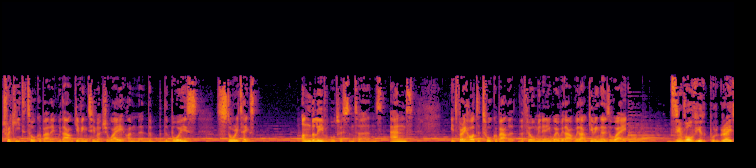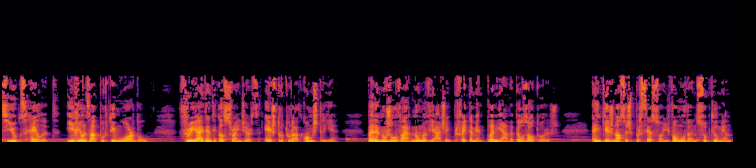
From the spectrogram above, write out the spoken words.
tricky to talk about it without giving too much away. I'm, the, the boy's story takes unbelievable twists and turns, and it's very hard to talk about the, the film in any way without, without giving those away. Desenvolvido por Grace Hughes Haylett e realizado por Tim Wardle, Three Identical Strangers é estruturado com mestria para nos levar numa viagem perfeitamente planeada pelos autores, em que as nossas percepções vão mudando subtilmente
